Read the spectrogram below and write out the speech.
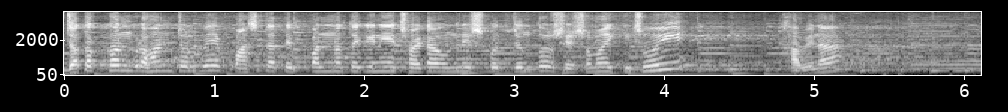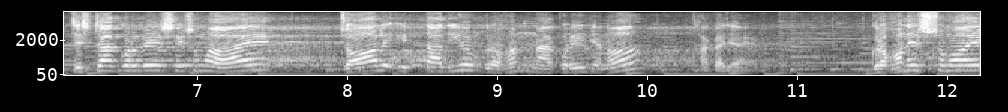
যতক্ষণ গ্রহণ চলবে, পাঁচটা তেপ্পান্ন থেকে নিয়ে ছয়টা উনিশ পর্যন্ত সে সময় কিছুই খাবে না। চেষ্টা করবে সে সময় জল ইত্যাদিও গ্রহণ না করেই যেন থাকা যায়। গ্রহণের সময়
